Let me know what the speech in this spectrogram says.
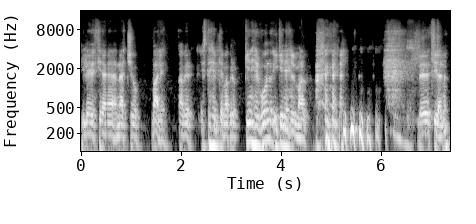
Y le decía a Nacho, vale, a ver, este es el tema, pero ¿quién es el bueno y quién es el malo? le decía, ¿no?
